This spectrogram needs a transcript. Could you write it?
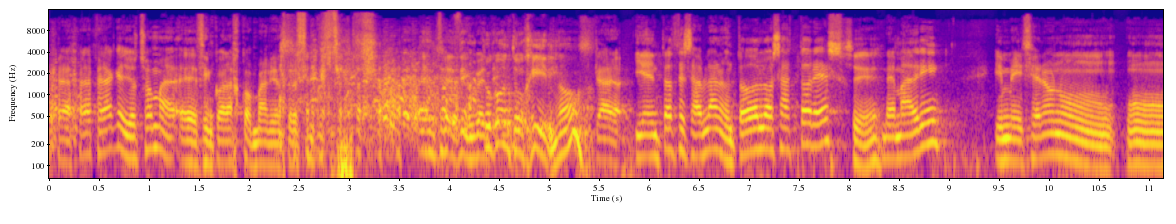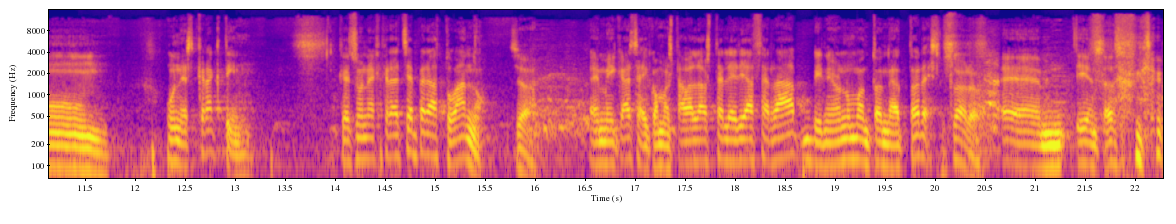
espera, espera, espera, que yo he hecho ma- eh, cinco horas con Mario entre 50. entre 50. Tú con tu hit, ¿no? Claro, y entonces hablaron todos los actores Sí. de Madrid y me hicieron un, un, un scratching, que es un scratch pero actuando. Ya. En mi casa, y como estaba la hostelería cerrada, vinieron un montón de actores. Claro. Eh, y entonces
